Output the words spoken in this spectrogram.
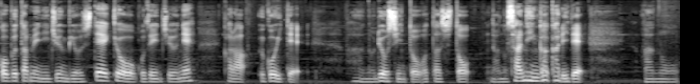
運ぶために準備をして今日午前中ねから動いてあの両親と私とあの3人がかりであの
